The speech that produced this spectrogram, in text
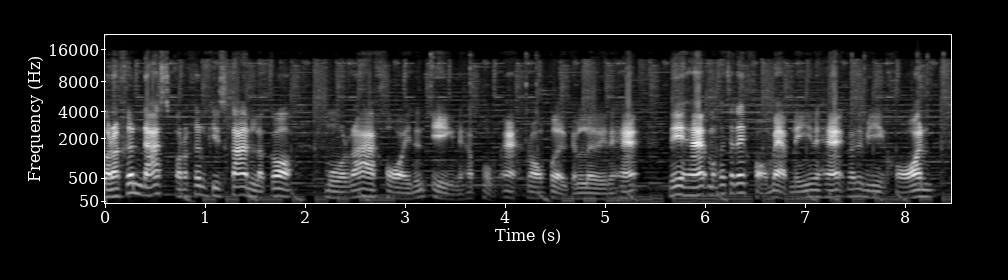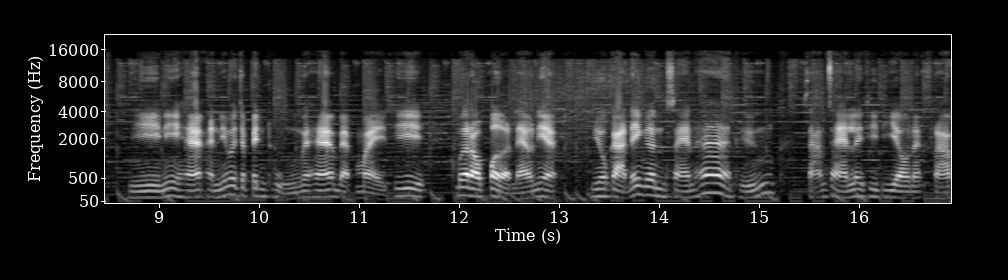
Oracle Dust Oracle Crystal แล้วก็ Mora Coin นั่นเองนะครับผม อะ ลองเปิดกันเลยนะฮะ นี่ฮะ มันก็จะได้ของแบบนี้นะฮะ ก็จะมีคอน มีนี่ฮะ อันนี้มันจะเป็นถุงนะฮะ แบบใหม่ที่เมื่อเราเปิดแล้วเนี่ย มีโอกาสได้เงินแสนห้าถึง3 0 0แสนเลยทีเดียวนะครับ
